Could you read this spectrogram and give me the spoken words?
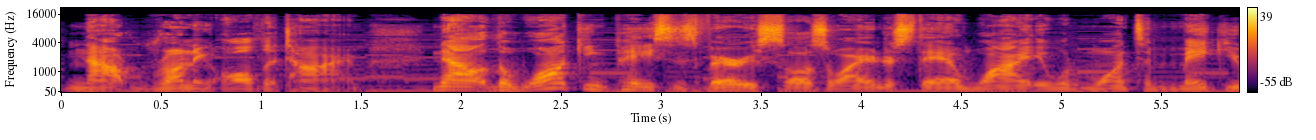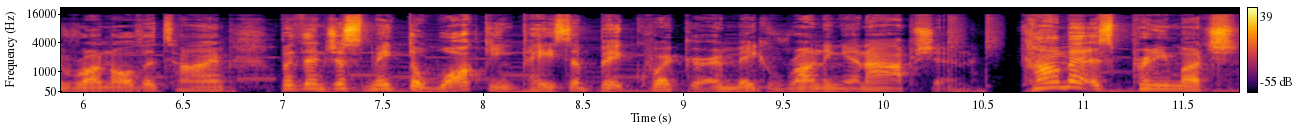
not running all the time. Now, the walking pace is very slow, so I understand why it would want to make you run all the time, but then just make the walking pace a bit quicker and make running an option. Combat is pretty much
